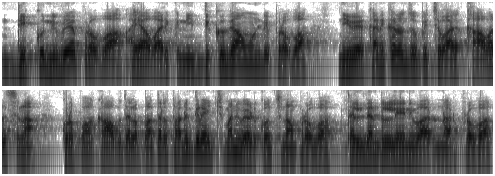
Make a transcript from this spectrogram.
దిక్కు నువ్వే ప్రభా. అయా వారికి నీ దిక్కుగా ఉండి ప్రభా. నీవే కనికరం చూపించి వారికి కావలసిన కృపా కాపుదల భద్రత అనుగ్రహించమని వేడుకొంచున్నాం ప్రభా. తల్లిదండ్రులు లేని వారు ఉన్నారు ప్రభా.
